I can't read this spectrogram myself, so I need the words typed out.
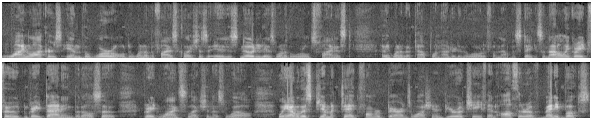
wine lockers in the world, one of the finest collections. It is noted as one of the world's finest I think one of the top 100 in the world, if I'm not mistaken. So not only great food and great dining, but also great wine selection as well. We have with us Jim McTague, former Barron's Washington bureau chief and author of many books.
